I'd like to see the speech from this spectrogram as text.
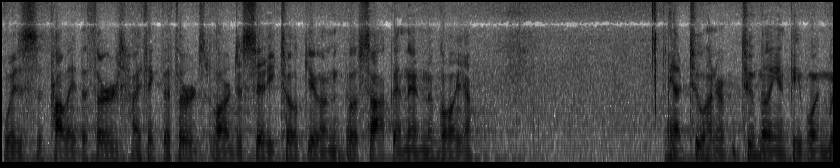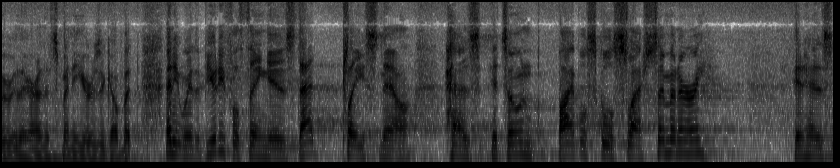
was probably the third, I think the third largest city, Tokyo and Osaka, and then Nagoya. Had 200, 2 million people when we were there. That's many years ago. But anyway, the beautiful thing is that place now has its own Bible school slash seminary. It has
